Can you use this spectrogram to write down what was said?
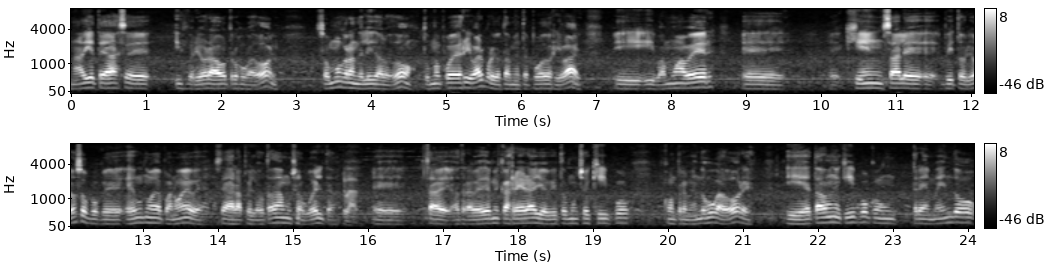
nadie te hace inferior a otro jugador. Somos Grande Liga los dos. Tú me puedes derribar, pero yo también te puedo derribar. Y, y vamos a ver eh, eh, quién sale eh, victorioso, porque es un 9 para 9. O sea, la pelota da mucha vuelta. Claro. Eh, ¿sabe? A través de mi carrera yo he visto muchos equipos con tremendos jugadores y he estado en equipos con tremendo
